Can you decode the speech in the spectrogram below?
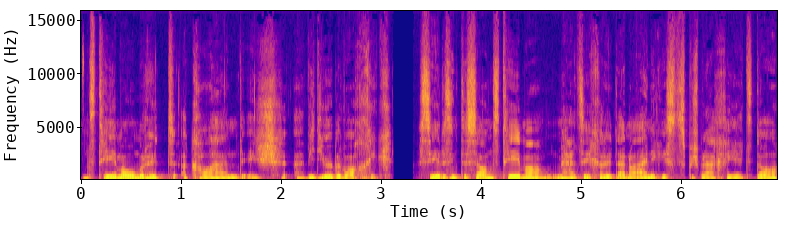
Und das Thema, das wir heute hatten, ist Videoüberwachung. Sehr ein interessantes Thema. Wir haben sicher heute auch noch einiges zu besprechen jetzt da.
